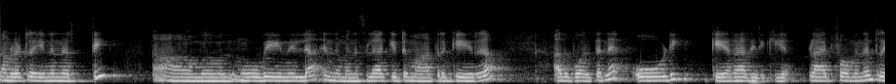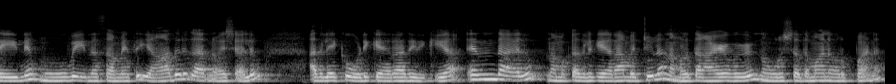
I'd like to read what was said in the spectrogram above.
നമ്മൾ ട്രെയിൻ നിർത്തി മൂവ് ചെയ്യുന്നില്ല എന്ന് മനസ്സിലാക്കിയിട്ട് മാത്രം കയറുക അതുപോലെ തന്നെ ഓടി കയറാതിരിക്കുക പ്ലാറ്റ്ഫോമിൽ നിന്ന് ട്രെയിന് മൂവ് ചെയ്യുന്ന സമയത്ത് യാതൊരു കാരണവശാലും അതിലേക്ക് ഓടി കയറാതിരിക്കുക എന്തായാലും നമുക്കതിൽ കയറാൻ പറ്റില്ല നമ്മൾ താഴെ വീഴും. നൂറ് ശതമാനം ഉറപ്പാണ്.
